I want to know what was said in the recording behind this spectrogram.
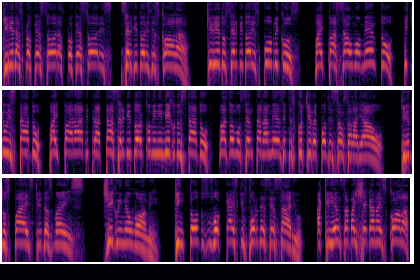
Queridas professoras, professores, servidores de escola, queridos servidores públicos, vai passar o momento de que o Estado vai parar de tratar servidor como inimigo do Estado. Nós vamos sentar na mesa e discutir reposição salarial. Queridos pais, queridas mães, digo em meu nome que em todos os locais que for necessário, a criança vai chegar na escola,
